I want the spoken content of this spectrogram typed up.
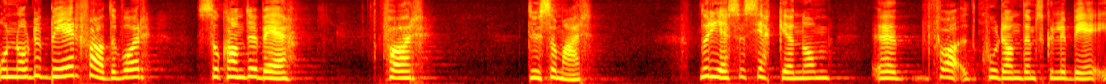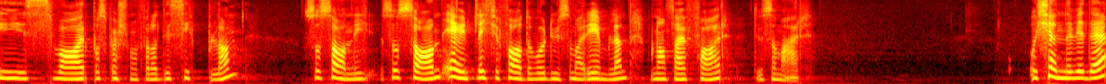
Og når du ber Fader vår, så kan du be Far, du som er. Når Jesus gikk gjennom eh, hvordan de skulle be i svar på spørsmål fra disiplene, så sa, han, så sa han egentlig ikke 'Fader vår, du som er i himmelen', men han sa 'Far, du som er'. Og kjenner vi det,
